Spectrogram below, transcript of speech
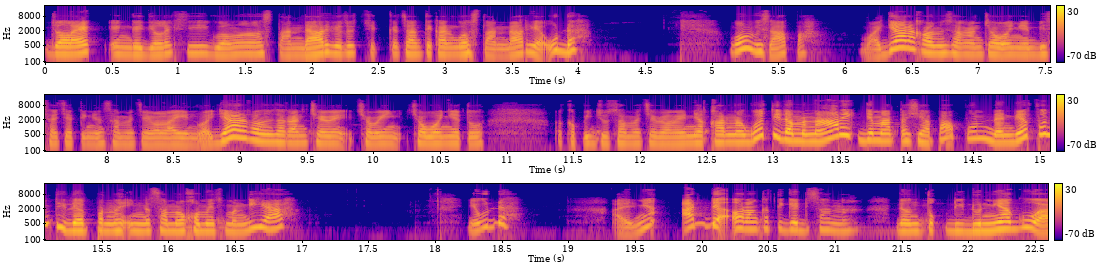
jelek eh, enggak jelek sih gua mah standar gitu kecantikan gua standar ya udah. Gua bisa apa wajar kalau misalkan cowoknya bisa chattingan sama cewek lain. Wajar kalau misalkan cewek cewek cowoknya tuh kepincut sama cewek lainnya. Karena gue tidak menarik di mata siapa pun dan dia pun tidak pernah ingat sama komitmen dia. Ya udah. Akhirnya ada orang ketiga di sana. Dan untuk di dunia gue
